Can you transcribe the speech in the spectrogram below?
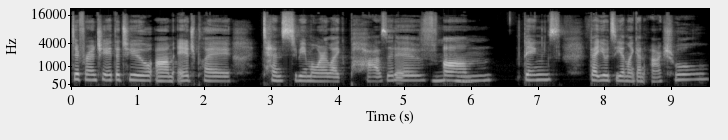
differentiate the two. Um, age play tends to be more like positive Mm. um things that you would see in like an actual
